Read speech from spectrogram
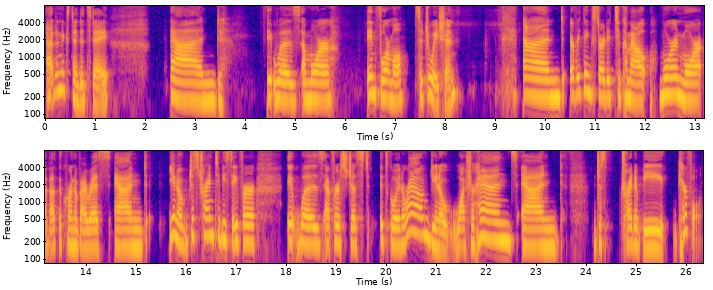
at an extended stay and it was a more informal situation. And everything started to come out more and more about the coronavirus and, you know, just trying to be safer. It was at first just, it's going around, you know, wash your hands and just try to be careful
